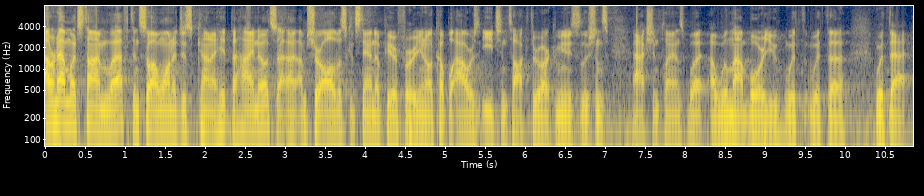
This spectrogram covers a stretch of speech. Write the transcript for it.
I don't have much time left, and so I want to just kind of hit the high notes. I, am sure all of us could stand up here for you know a couple hours each and talk through our community solutions action plans, but I will not bore you with with uh, with that.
